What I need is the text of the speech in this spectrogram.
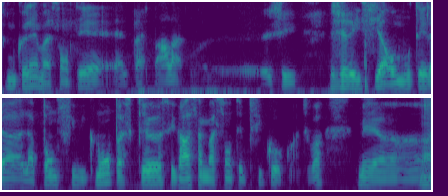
tu me connais, ma santé, elle, passe par là. J'ai j'ai réussi à remonter la, la, pente physiquement parce que c'est grâce à ma santé psycho, quoi, tu vois. Mais euh,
